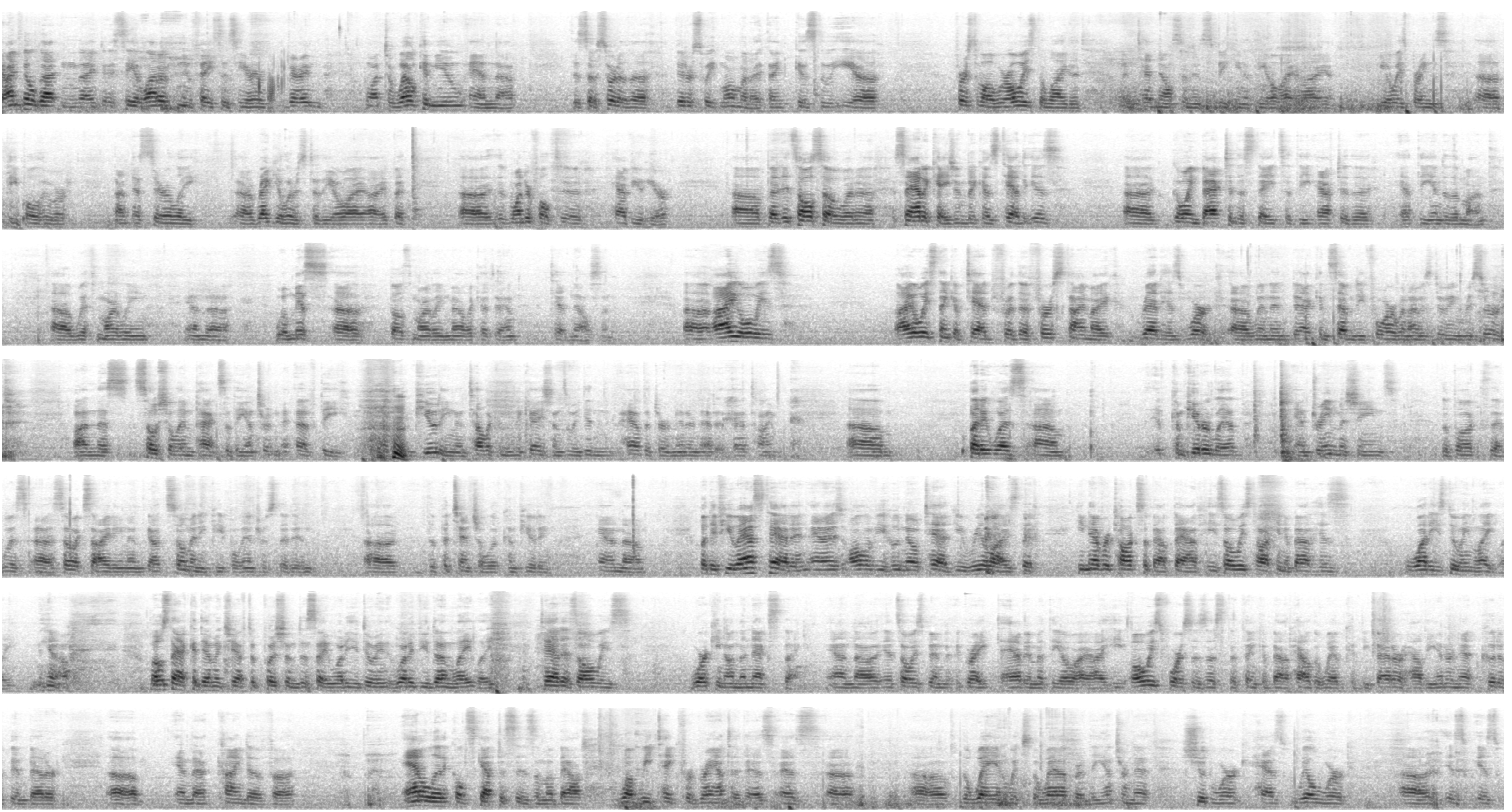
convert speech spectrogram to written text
I'm Bill Dutton. I I see a lot of new faces here. Very want to welcome you, and uh, this is sort of a bittersweet moment, I think, because we, uh, first of all, we're always delighted when Ted Nelson is speaking at the OII, and he always brings uh, people who are not necessarily uh, regulars to the OII, but uh, it's wonderful to have you here. Uh, but it's also a sad occasion because Ted is going back to the states at the after the at the end of the month uh, with Marlene, and uh, we'll miss uh, both Marlene Mallicoat and Ted Nelson. Uh, I always I always think of Ted for the first time I read his work uh, when in, back in '74 when I was doing research on the social impacts of the internet of the of computing and telecommunications. We didn't have the term internet at that time, um, but it was. Um, Computer Lib and Dream Machines, the book that was uh, so exciting and got so many people interested in uh, the potential of computing. And um, but if you ask Ted, and, and as all of you who know Ted, you realize that he never talks about that. He's always talking about his what he's doing lately. You know, most academics you have to push them to say, "What are you doing? What have you done lately?" Ted is always working on the next thing and uh, it's always been great to have him at the OII. He always forces us to think about how the web could be better, how the internet could have been better, uh, and that kind of uh, analytical skepticism about what we take for granted as, as uh, uh, the way in which the web or the internet should work, has will work, uh, is, is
